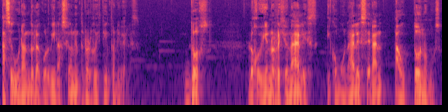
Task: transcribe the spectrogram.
asegurando la coordinación entre los distintos niveles. 2. Los gobiernos regionales y comunales serán autónomos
